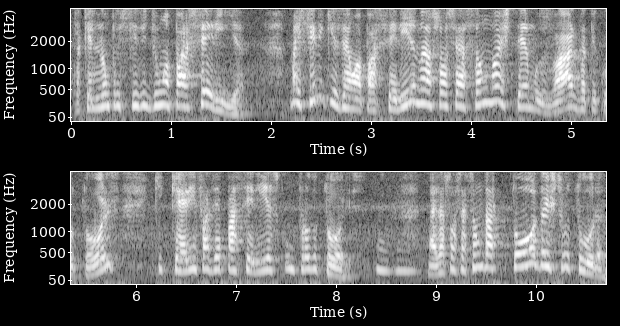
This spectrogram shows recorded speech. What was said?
para que ele não precise de uma parceria. Mas se ele quiser uma parceria, na associação nós temos vários apicultores que querem fazer parcerias com produtores. Uhum. Mas a associação dá toda a estrutura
